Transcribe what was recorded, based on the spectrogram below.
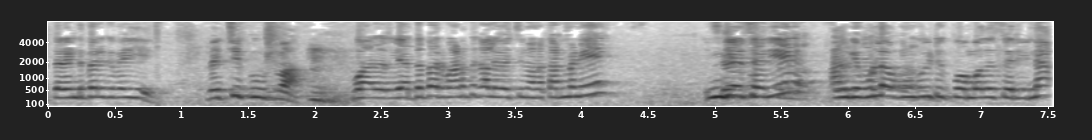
இத்த ரெண்டு பேருக்கு வெயி வச்சு கூட்டுவா எத்த பேர் வடத்து கால வச்சு கண்மணி? இங்கே சரி அங்க உள்ள உங்க வீட்டுக்கு போகும்போது சரினா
